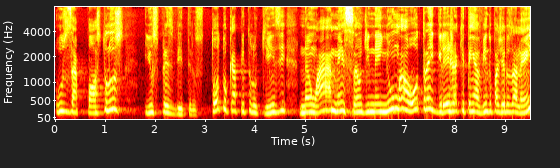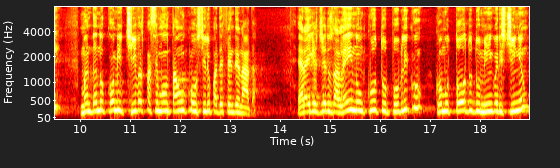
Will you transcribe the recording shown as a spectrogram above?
Os apóstolos e os presbíteros. Todo o capítulo 15 não há menção de nenhuma outra igreja que tenha vindo para Jerusalém mandando comitivas para se montar um concílio para defender nada. Era a igreja de Jerusalém num culto público, como todo domingo eles tinham,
